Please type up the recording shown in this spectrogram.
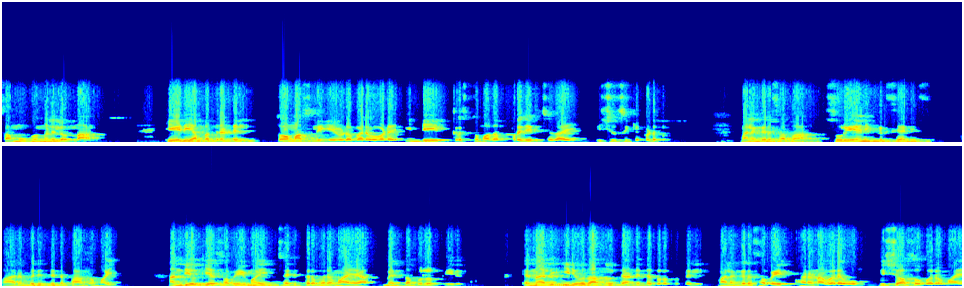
സമൂഹങ്ങളിലൊന്നാണ്. എ ഡി അമ്പത്തിരണ്ടിൽ തോമസ് ലീഗയുടെ വരവോടെ ഇന്ത്യയിൽ ക്രിസ്തുമതം പ്രചരിച്ചതായി വിശ്വസിക്കപ്പെടുന്നു. മലങ്കര സഭ സുറിയാനി ക്രിസ്ത്യാനി പാരമ്പര്യത്തിന്റെ ഭാഗമായി അന്ത്യോക്കിയ സഭയുമായി ചരിത്രപരമായ ബന്ധം പുലർത്തിയിരുന്നു എന്നാൽ ഇരുപതാം നൂറ്റാണ്ടിന്റെ തുടക്കത്തിൽ മലങ്കര സഭയിൽ ഭരണപരവും വിശ്വാസപരവുമായ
